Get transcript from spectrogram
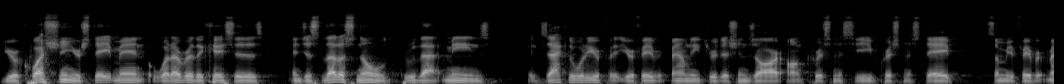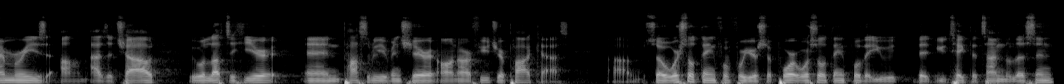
your question, your statement, whatever the case is, and just let us know through that means exactly what your your favorite family traditions are on Christmas Eve, Christmas Day, some of your favorite memories um, as a child. We would love to hear it and possibly even share it on our future podcast. Um, so we're so thankful for your support. We're so thankful that you that you take the time to listen.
